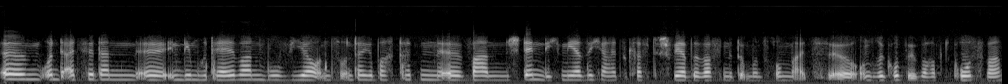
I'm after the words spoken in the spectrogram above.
Ähm, und als wir dann äh, in dem Hotel waren, wo wir uns untergebracht hatten, äh, waren ständig mehr Sicherheitskräfte schwer bewaffnet um uns herum, als äh, unsere Gruppe überhaupt groß war.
